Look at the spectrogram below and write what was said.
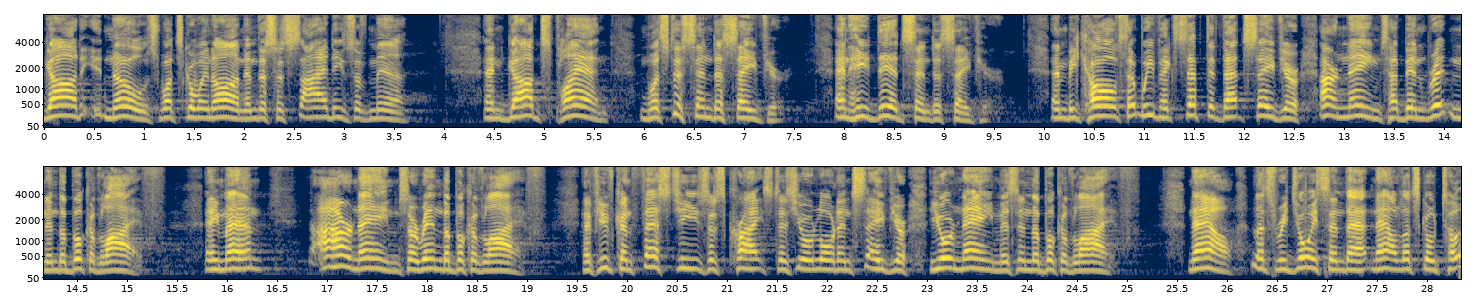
God knows what's going on in the societies of men. And God's plan was to send a Savior. And He did send a Savior. And because that we've accepted that Savior, our names have been written in the book of life. Amen. Our names are in the book of life. If you've confessed Jesus Christ as your Lord and Savior, your name is in the book of life. Now, let's rejoice in that. Now, let's go t-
